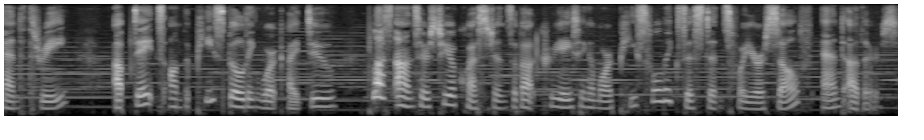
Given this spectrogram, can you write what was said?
And 3. Updates on the peace building work I do plus answers to your questions about creating a more peaceful existence for yourself and others.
